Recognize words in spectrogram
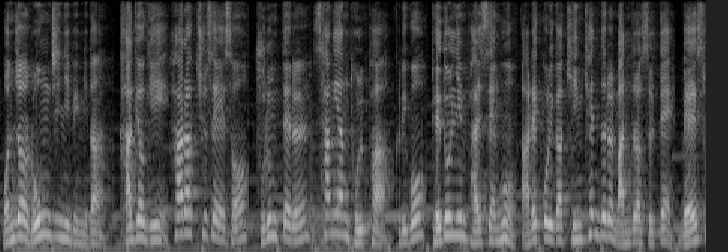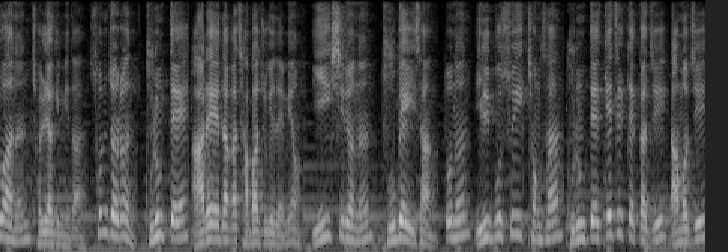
먼저 롱 진입입니다. 가격이 하락 추세에서 구름대를 상향 돌파 그리고 되돌림 발생 후 아랫꼬리가 긴 캔들을 만들었을 때 매수하는 전략입니다. 손절은 구름대 아래에다가 잡아주게 되며 이익 실현은 2배 이상 또는 일부 수익 청산 구름대 깨질 때까지 나머지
